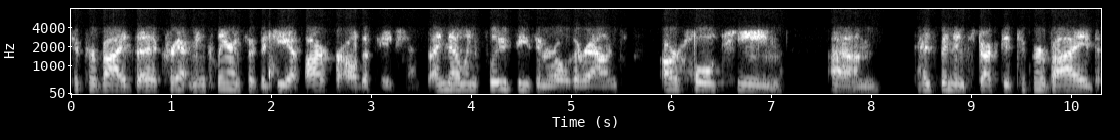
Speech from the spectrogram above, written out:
to provide the creatinine clearance or the GFR for all the patients. I know when flu season rolls around, our whole team um, has been instructed to provide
